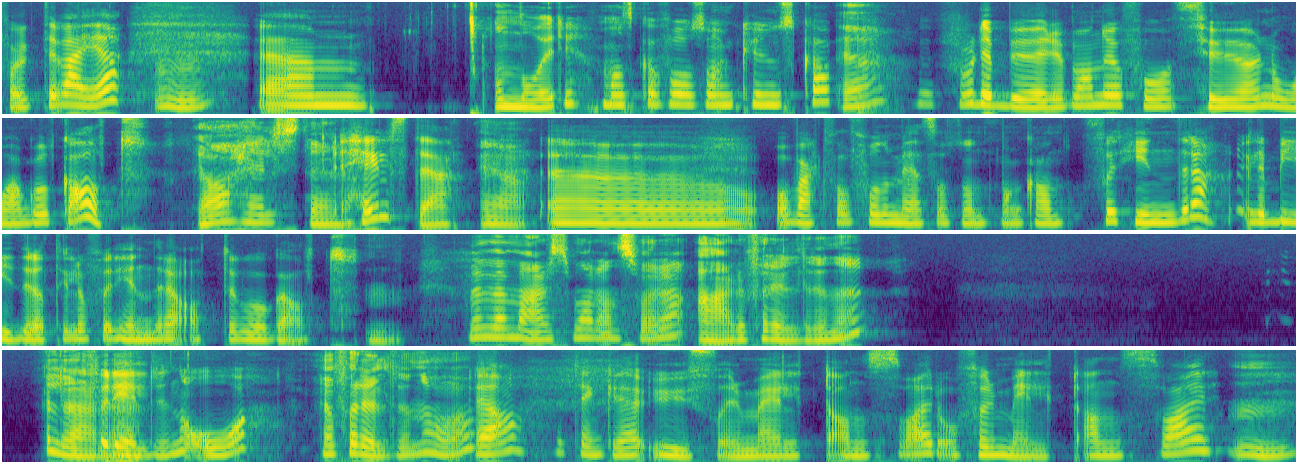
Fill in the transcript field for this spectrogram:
folk til veie. Um, og når man skal få sånn kunnskap. Ja, For det bør man jo få før noe har gått galt. ja helst det. Helst det. Ja. Uh, og i hvert fall få det med seg sånn at man kan forhindre, eller bidra til å forhindre at det går galt. Men hvem er det som har ansvaret? Er det foreldrene? Eller er det Foreldrene òg. Ja, foreldrene òg. Ja, jeg tenker det er uformelt ansvar og formelt ansvar. Mm.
